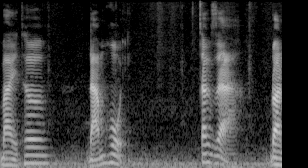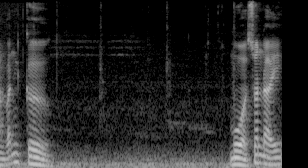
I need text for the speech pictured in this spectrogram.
Bài thơ Đám hội. Tác giả Đoàn Vẫn Cừ. Mùa xuân ấy,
